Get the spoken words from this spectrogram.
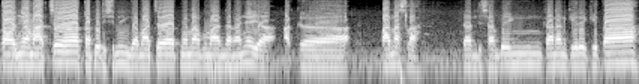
Tolnya macet, tapi di sini nggak macet. Memang pemandangannya ya agak panas lah. Dan di samping kanan kiri kita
